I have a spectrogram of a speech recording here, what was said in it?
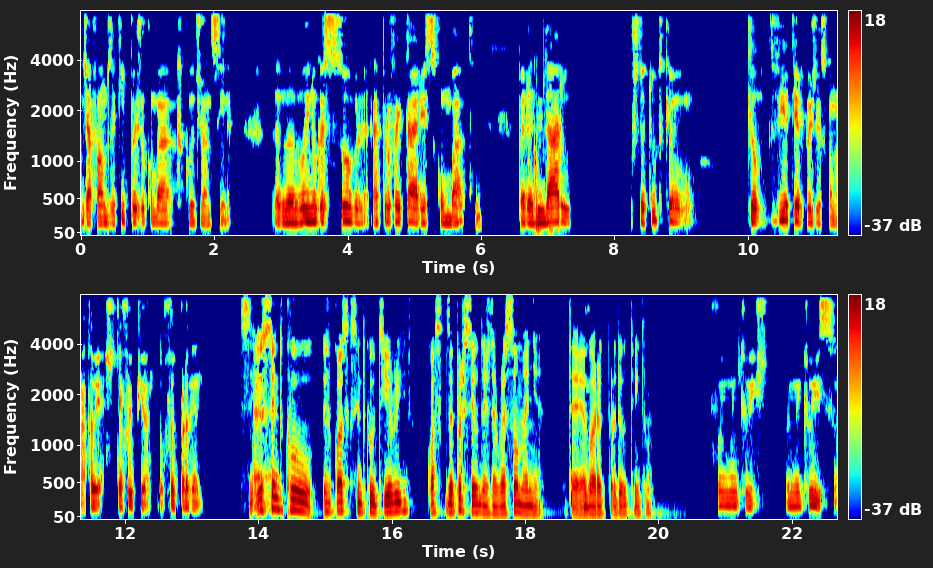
já falamos aqui depois do combate com o John Cena. A WWE nunca soube aproveitar esse combate para lhe dar o, o estatuto que ele, que ele devia ter depois desse combate. Aliás, até foi pior, ele foi perdendo. Sim, eu sinto que o, eu quase que sinto que o Theory quase que desapareceu desde a WrestleMania até agora que perdeu o título. Foi muito isto, foi muito isso.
